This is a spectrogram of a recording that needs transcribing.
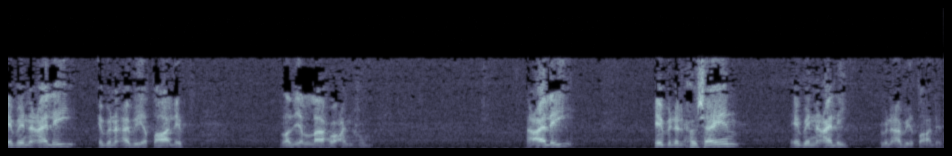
ابن علي ابن أبي طالب رضي الله عنهم. علي ابن الحسين ابن علي بن أبي طالب.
